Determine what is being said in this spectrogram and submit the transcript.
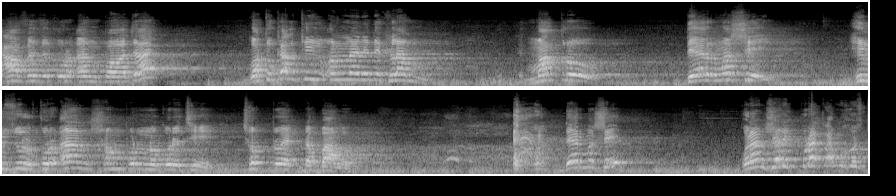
হাফেজ কোরআন পাওয়া যায়। গতকালকেই অনলাইনে দেখলাম, মাত্র দেড় মাসে হিফজুল কোরআন সম্পন্ন করেছে। ছোট্ট একটা বালক। দেড় মাসে কোরআন শরীফ পুরাটা মুখস্থ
